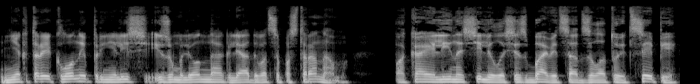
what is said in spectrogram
Некоторые клоны принялись изумленно оглядываться по сторонам. Пока Элина силилась избавиться от золотой цепи,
